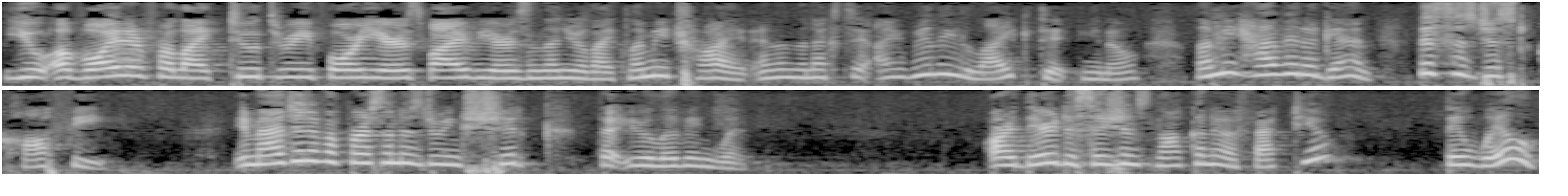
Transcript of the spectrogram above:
You avoid it for like two, three, four years, five years, and then you're like, let me try it. And then the next day, I really liked it, you know. Let me have it again. This is just coffee. Imagine if a person is doing shirk that you're living with. Are their decisions not going to affect you? They will.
